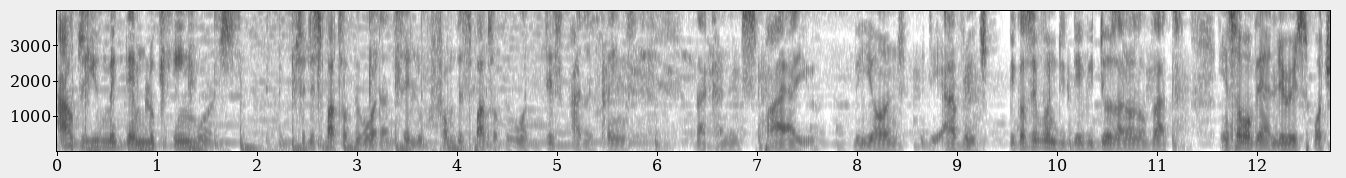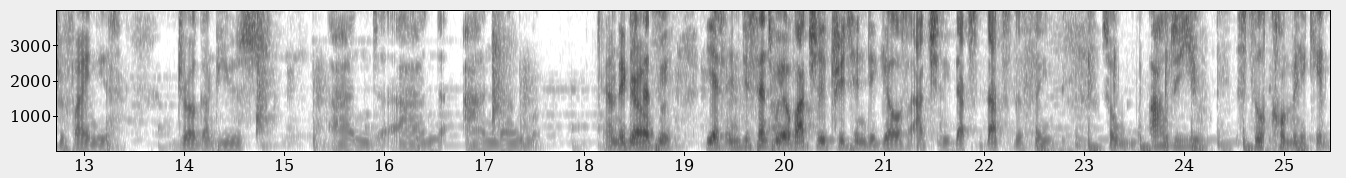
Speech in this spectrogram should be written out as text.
How do you make them look inwards to this part of the world and say, look, from this part of the world, these are the things that can inspire you beyond the average? Because even the Davidos and all of that, in some of their lyrics, what you find is drug abuse and and and um, and the girls. Way, yes, in distant way of actually treating the girls. Actually, that's that's the thing. So how do you still communicate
